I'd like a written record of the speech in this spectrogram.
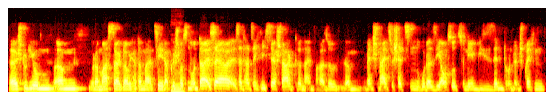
äh, Studium ähm, oder Master, glaube ich, hat er mal erzählt, abgeschlossen. Und da ist er, ist er tatsächlich sehr stark drin, einfach also ähm, Menschen einzuschätzen oder sie auch so zu nehmen, wie sie sind und entsprechend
